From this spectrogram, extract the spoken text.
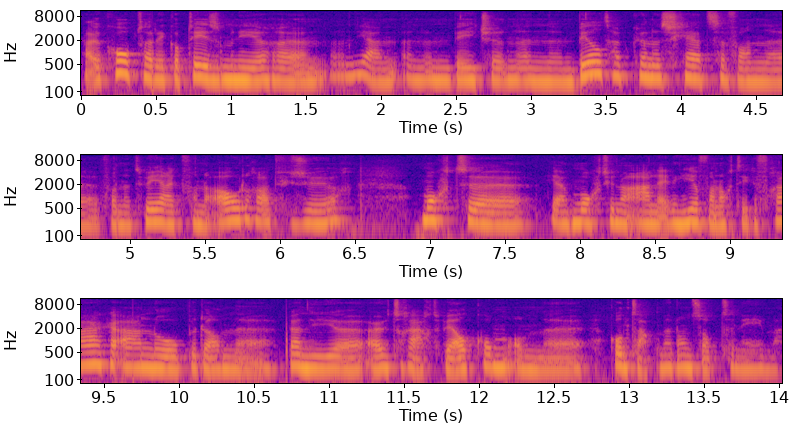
Nou, ik hoop dat ik op deze manier ja, een, een beetje een, een, beeld heb kunnen schetsen van, van het werk van de ouderadviseur. Mocht, uh, ja, mocht u naar aanleiding hiervan nog tegen vragen aanlopen, dan uh, bent u uh, uiteraard welkom om contact met ons op te nemen.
